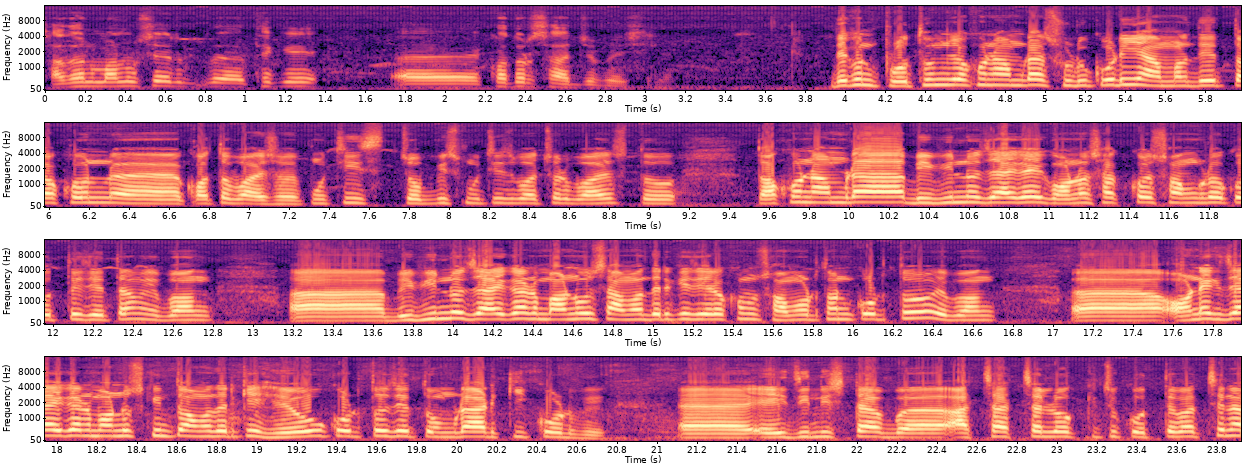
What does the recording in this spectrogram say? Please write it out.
সাধারণ মানুষের থেকে কতটা সাহায্য পেয়েছিলে দেখুন, প্রথম যখন আমরা শুরু করি, আমাদের তখন কত বয়স হবে? পঁচিশ, চব্বিশ, পঁচিশ বছর বয়স। তো তখন আমরা বিভিন্ন জায়গায় গণস্বাক্ষর সংগ্রহ করতে যেতাম এবং বিভিন্ন জায়গার মানুষ আমাদেরকে যেরকম সমর্থন করতো এবং অনেক জায়গার মানুষ কিন্তু আমাদেরকে হেও করতো যে, তোমরা আর কি করবে? এই জিনিসটা আচ্ছা আচ্ছা লোক কিছু করতে পারছে না,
